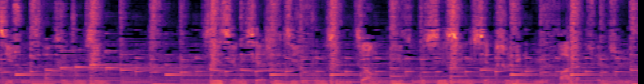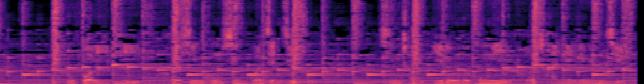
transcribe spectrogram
技术创新中心。新型显示技术中心将立足新型显示领域发展全局。突破一批核心共性关键技术，形成一流的工艺和产业应用技术，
